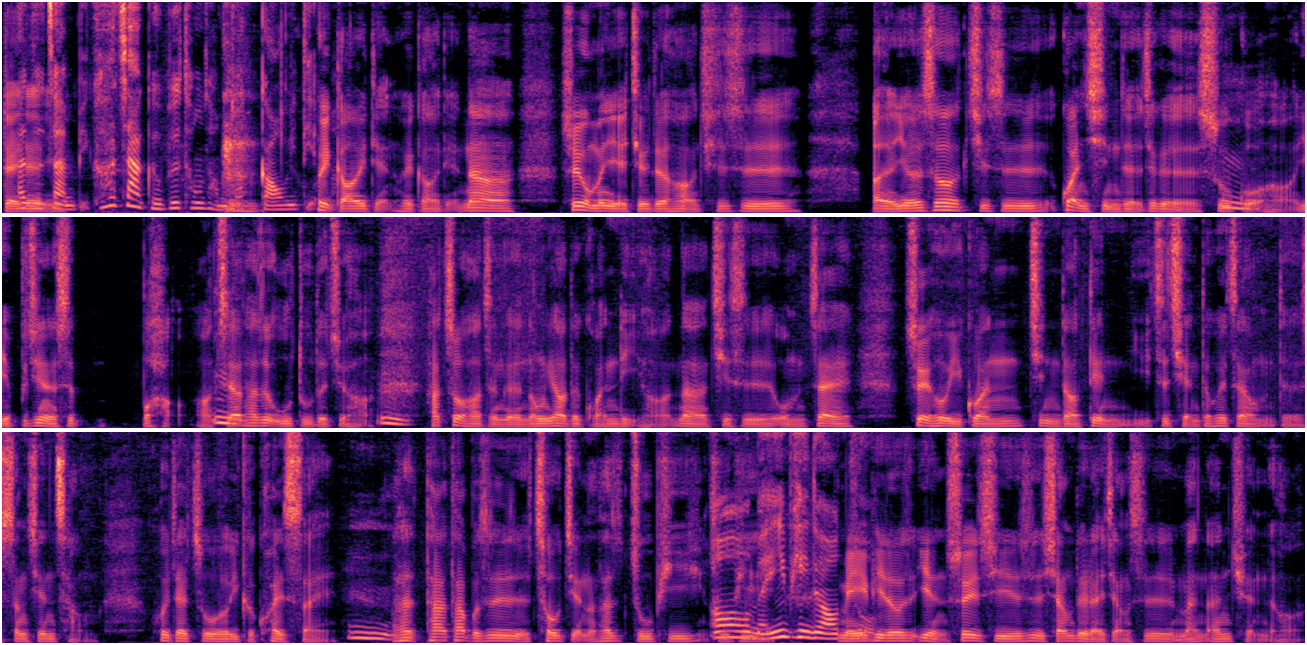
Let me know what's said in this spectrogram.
它的占比，可它价格不是通常比较高一点？会高一点，会高一点。那所以我们也觉得哈，其实呃，有的时候其实惯性的这个蔬果哈，也不见得是。不好啊，只要它是无毒的就好。嗯，它做好整个农药的管理哈，那其实我们在最后一关进到店里之前，都会在我们的生鲜厂会再做一个快筛。嗯，它它它不是抽检的，它是逐批，逐批每一批都要每一批都是验，所以其实是相对来讲是蛮安全的哈。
